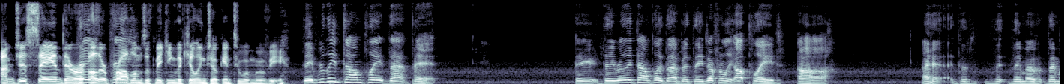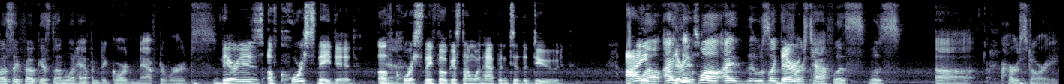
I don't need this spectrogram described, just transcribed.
I'm just saying there are They- other they- problems with making the killing joke into a movie. they really downplayed that bit. They they really downplayed that bit. They definitely upplayed. Uh, I the, the, they mo- they mostly focused on what happened to Gordon afterwards. There is, of course, they did. Of Yeah. course, they focused on what happened to the dude. I Well, I think is- well, I it was like there- the first half was was uh her story,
